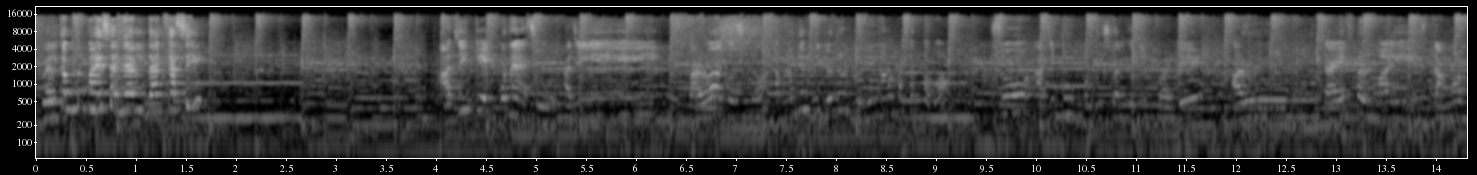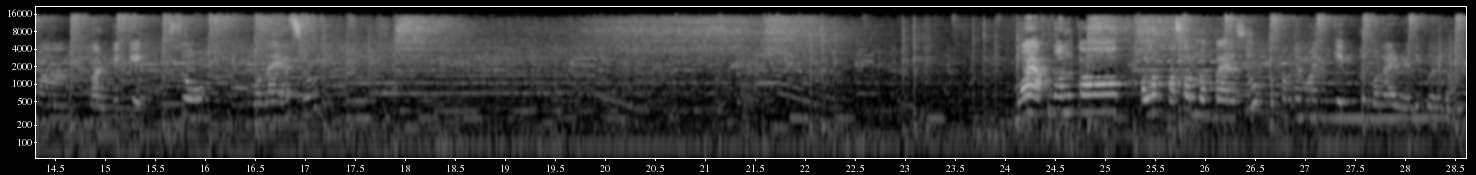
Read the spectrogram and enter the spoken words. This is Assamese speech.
Viewers welcome to my channel the কাচি আজি কেক বনাই আছোঁ। আজি বাৰ আগষ্ট আপোনালোকে ভিডিঅ'টো দুদিনমানৰ পাছত পাব। চ' আজি মোৰ ভণ্টি ছোৱালীজনীৰ বাৰ্থডে আৰু তাই ফৰমাই ডাঙৰ মা বাৰ্বি কেক চ' বনাই আছোঁ। মই আপোনালোকক অলপ পাছত লগ পাই আছোঁ। প্ৰথমতে মই কেকটো বনাই ৰেডি কৰি ল'ম।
